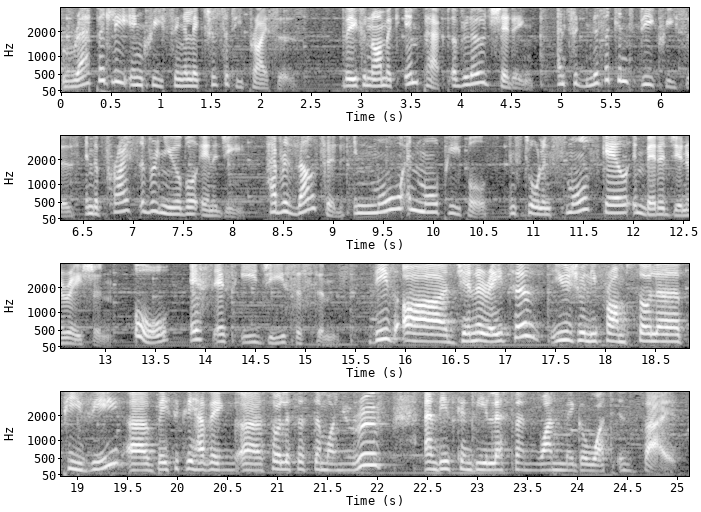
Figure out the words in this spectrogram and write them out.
Rapidly increasing electricity prices, the economic impact of load shedding, and significant decreases in the price of renewable energy have resulted in more and more people installing small scale embedded generation, or SSEG systems. These are generators, usually from solar PV, uh, basically having a solar system on your roof, and these can be less than one megawatt in size.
